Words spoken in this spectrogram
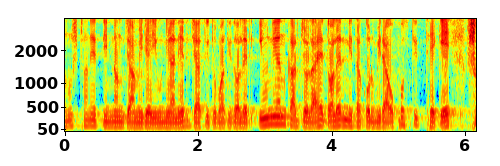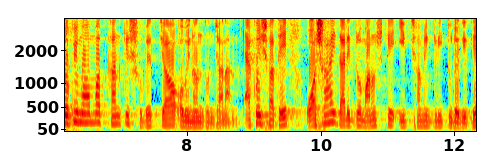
অনুষ্ঠানে তিন নং জামিরিয়া ইউনিয়নের জাতীয়তাবাদী দলের ইউনিয়ন কার্যালয়ে দলের নেতাকর্মীরা উপস্থিত থেকে শফি মোহাম্মদ খানকে শুভেচ্ছা ও অভিনন্দন জানান। একই সাথে অসহায় দারিদ্র মানুষকে ঈদ সামগ্রী তুলে দিতে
